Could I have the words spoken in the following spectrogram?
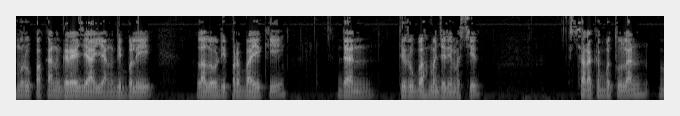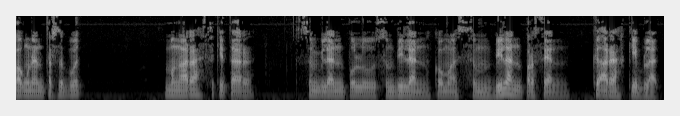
merupakan gereja yang dibeli lalu diperbaiki dan dirubah menjadi masjid. Secara kebetulan bangunan tersebut mengarah sekitar 99,9 persen ke arah kiblat.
